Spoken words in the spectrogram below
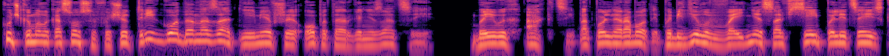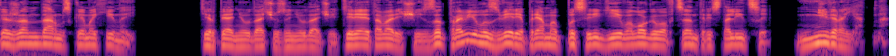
Кучка молокососов, еще три года назад не имевшая опыта организации, боевых акций, подпольной работы, победила в войне со всей полицейско-жандармской махиной. Терпя неудачу за неудачей, теряя товарищей, затравила зверя прямо посреди его логова в центре столицы. Невероятно!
